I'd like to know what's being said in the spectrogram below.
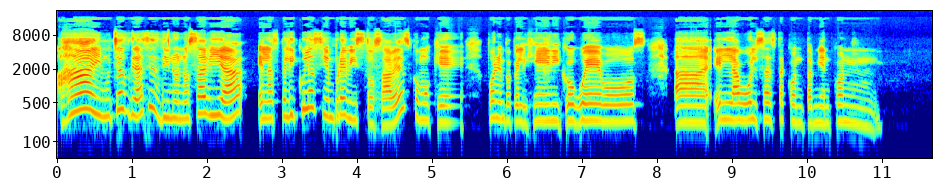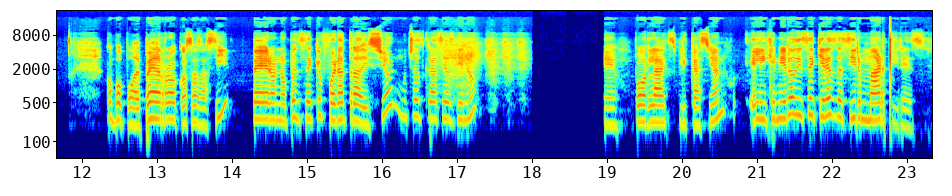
Ay, muchas gracias, Dino. No sabía. En las películas siempre he visto, ¿sabes? Como que ponen papel higiénico, huevos, ah, en la bolsa está con también con, con popó de perro, cosas así, pero no pensé que fuera tradición. Muchas gracias, Dino. eh, por la explicación. El ingeniero dice, ¿quieres decir mártires?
